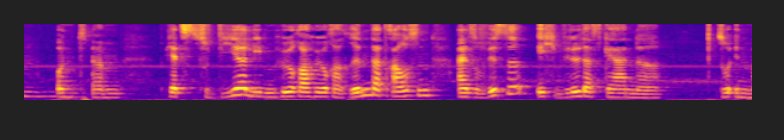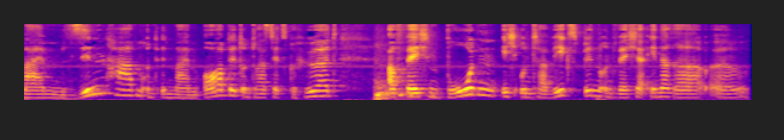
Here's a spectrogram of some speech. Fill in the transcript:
Mhm. Und ähm, jetzt zu dir, lieben Hörer, Hörerin da draußen, also wisse, ich will das gerne so in meinem Sinn haben und in meinem Orbit. Und du hast jetzt gehört, auf welchem Boden ich unterwegs bin und welcher innere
